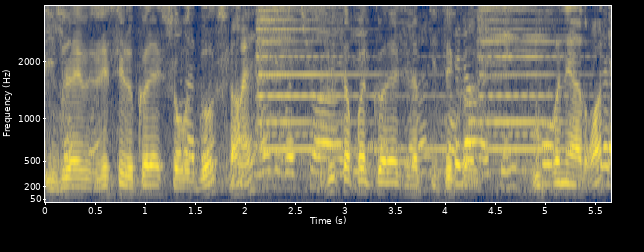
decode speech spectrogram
Et Vous avez laissé le collège sur votre gauche, là. Ouais. Juste après le collège et la petite école. Vous prenez à droite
